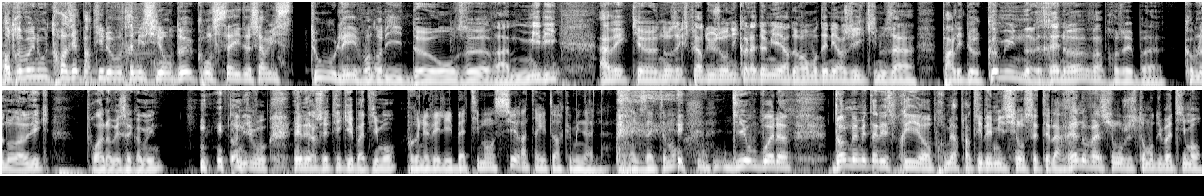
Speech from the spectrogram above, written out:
Entre vous et nous, troisième partie de votre émission de conseils de service tous les vendredis de 11h à midi avec euh, nos experts du jour, Nicolas Demière de Ramon d'énergie qui nous a parlé de Commune Rénove, un projet, bah, comme le nom l'indique, pour rénover sa commune. au niveau énergétique et bâtiment. Pour rénover les bâtiments sur un territoire communal. Exactement. Guillaume Boina, dans le même état d'esprit, en première partie de l'émission, c'était la rénovation justement du bâtiment,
